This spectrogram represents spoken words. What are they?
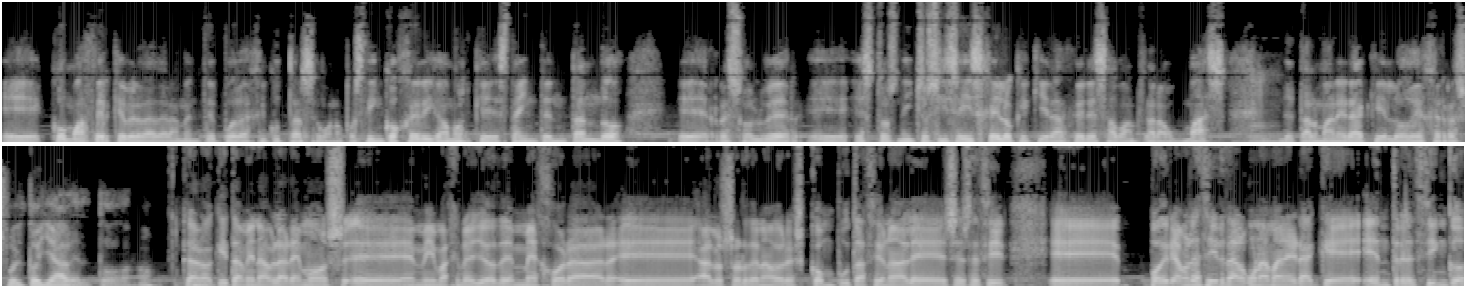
eh, cómo hacer que verdaderamente pueda ejecutarse. Bueno, pues 5G digamos que está intentando eh, resolver eh, estos nichos y 6G lo que quiere hacer es avanzar aún más, mm. de tal manera que lo deje resuelto ya del todo. ¿no? Claro, aquí también hablaremos, me imagino yo, de mejorar a los ordenadores computacionales, es decir, podríamos decir de alguna manera que entre el, 5,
